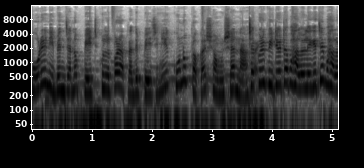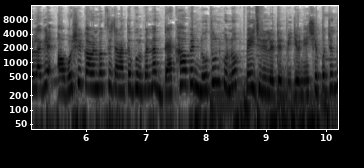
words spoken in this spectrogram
করে নেবেন যেন পেজ খোলার পর আপনাদের পেজ নিয়ে কোনো প্রকার সমস্যা না আশা করি ভিডিওটা ভালো লেগেছে। ভালো লাগলে অবশ্যই কমেন্ট বক্সে জানাতে ভুলবেন না। দেখা হবে নতুন কোনো পেজ রিলেটেড ভিডিও নিয়ে। সে পর্যন্ত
